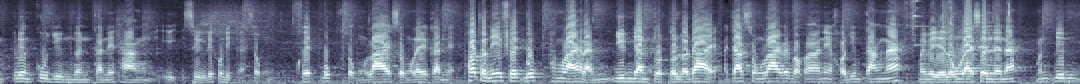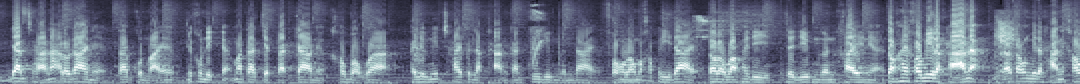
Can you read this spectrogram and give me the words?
ำเรื่องกู้ยืมเงินกันในทางอีสื่ออิเล็กทรอนิกส์ส่ง Facebook ส่งไลน์ส่งอะไรกันเนี่ยเพราะตอนนี้ Facebook ทั้งไลน์อะไรมันยืนยันตัวตนเราได้ อาจารย์ส่งไลน์ไปบอกว่าเนี่ยขอยืมตังค์นะไม่ไม่ได้ลงลายเซ็นเลยนะ มันยืนยันสถานะเราได้เนี่ยตามกฎหมายอิเล็กทรอนิกส์เนี่ยมาตรา789เนี่ยเขาบอกว่าไอ้เรื่องนี้ใช้เป็นหลักฐานการกู้ยืมเงินได้ ฟ้องร้องบังคับคดีได้ ต้องระวังให้ดีจะยืมเงินใครเนี่ยต้องให้เขามีหลักฐานอะแล้วต้องมีหลักฐานให้เขา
